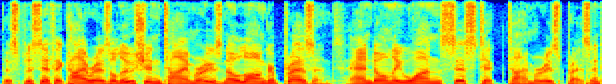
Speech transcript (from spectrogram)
The specific high resolution timer is no longer present, and only one SysTick timer is present,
